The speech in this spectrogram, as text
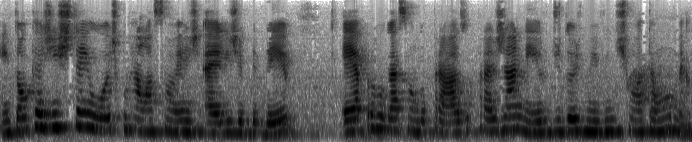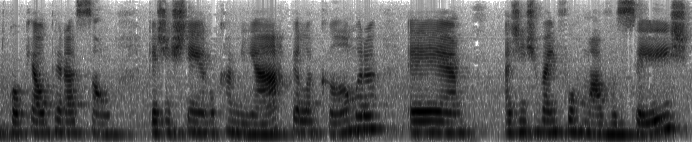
Então, o que a gente tem hoje com relação à LGPD é a prorrogação do prazo para janeiro de 2021 até o momento. Qualquer alteração que a gente tenha no caminhar pela Câmara, é, a gente vai informar vocês.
